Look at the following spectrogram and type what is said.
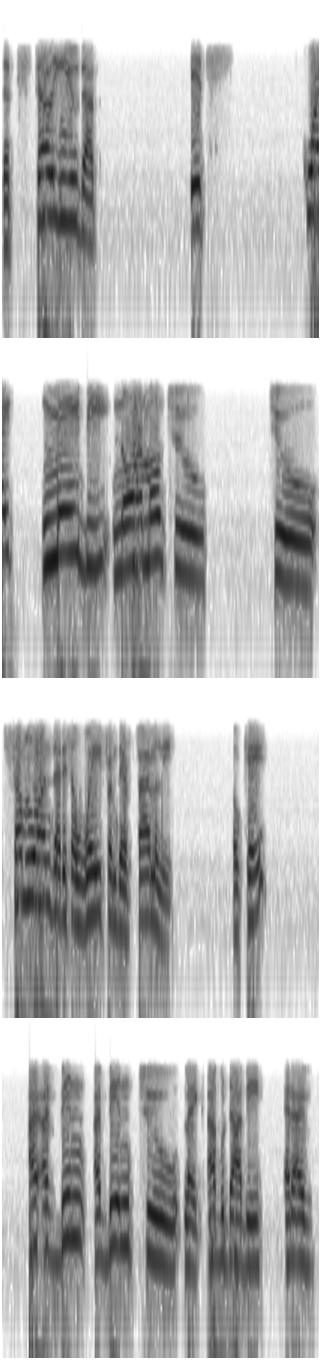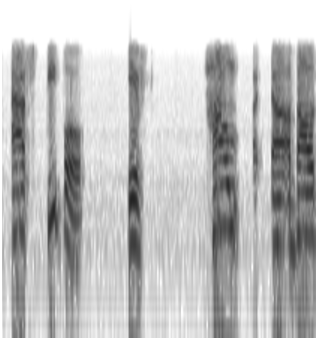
that's telling you that it's quite maybe normal to to someone that is away from their family. Okay? I, I've been I've been to like Abu Dhabi and I've asked people if how uh, about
